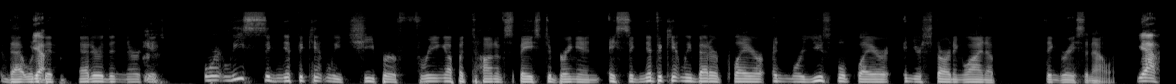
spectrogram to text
that would have Yeah. been better than Nurkic, or at least significantly cheaper, freeing up a ton of space to bring in a significantly better player and more useful player in your starting lineup than Grayson Allen. Yeah,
